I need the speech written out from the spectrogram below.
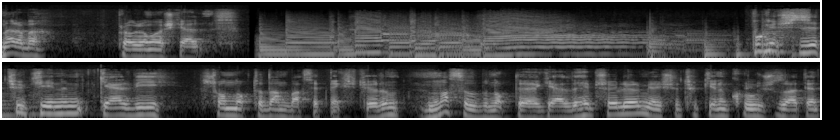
Merhaba, programa hoş geldiniz. Bugün size Türkiye'nin geldiği son noktadan bahsetmek istiyorum. Nasıl bu noktaya geldi? Hep söylüyorum ya işte Türkiye'nin kuruluşu zaten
